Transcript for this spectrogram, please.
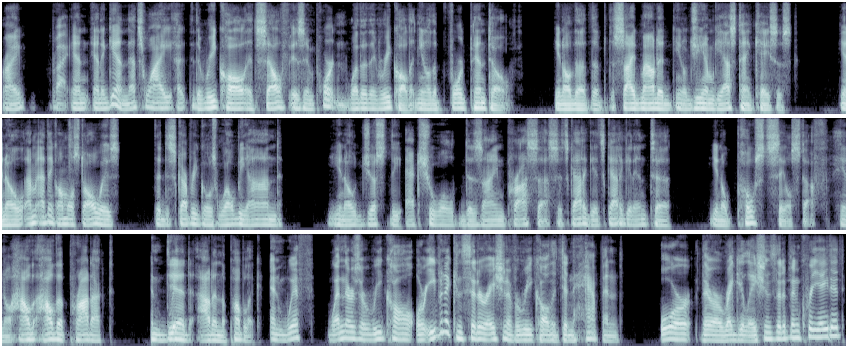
right? Right. And and again, that's why uh, the recall itself is important. Whether they recalled it, you know, the Ford Pinto, you know, the the, the side mounted, you know, GM gas tank cases. You know, I mean, I think almost always the discovery goes well beyond, you know, just the actual design process. It's got to get it's got to get into, you know, post sale stuff. You know how how the product and with, did out in the public. and with when there's a recall or even a consideration of a recall that didn't happen, or there are regulations that have been created.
